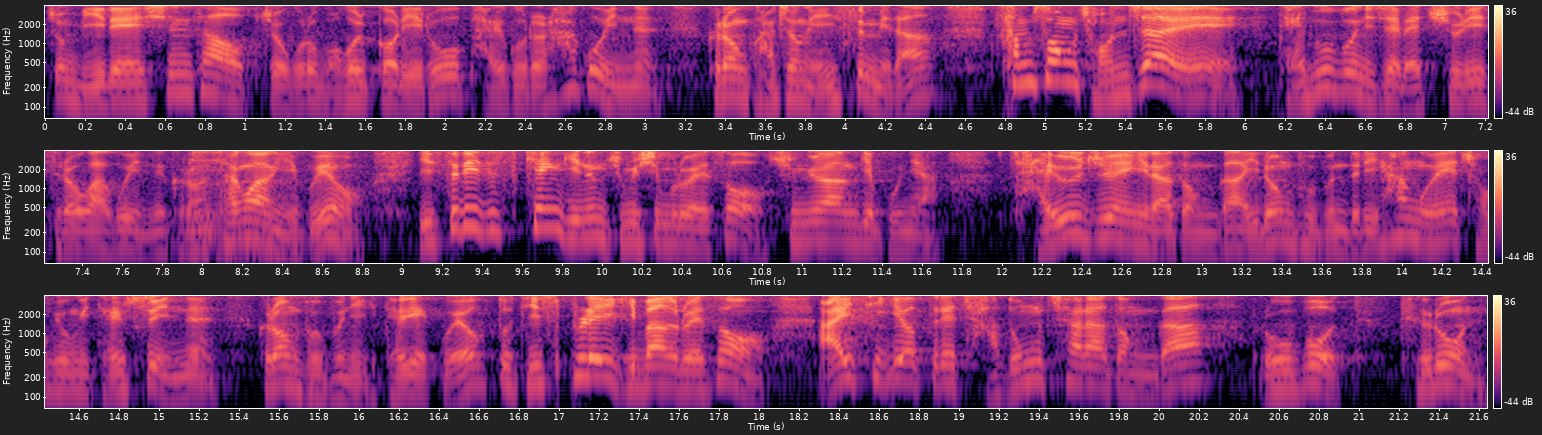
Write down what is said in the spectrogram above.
좀 미래 신사업 쪽으로 먹을거리로 발굴을 하고 있는 그런 과정에 있습니다. 삼성전자에 대부분 이제 매출이 들어가고 있는 그런 상황이고요. 이 3D 스캔 기능 중심으로 해서 중요한 게 뭐냐? 자율주행이라던가 이런 부분들이 향후에 적용이 될 수 있는 그런 부분이 되겠고요. 또 디스플레이 기반으로 해서 IT 기업들의 자동차라던가 로봇, 드론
